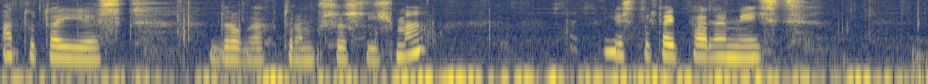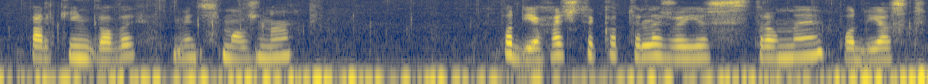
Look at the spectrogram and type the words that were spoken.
A tutaj jest droga, którą przyszliśmy. Jest tutaj parę miejsc parkingowych, więc można podjechać, tylko tyle, że jest stromy podjazd.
